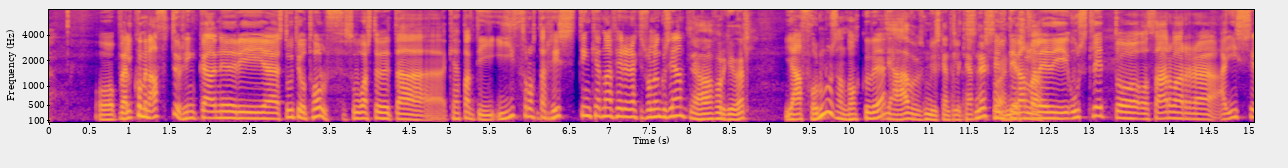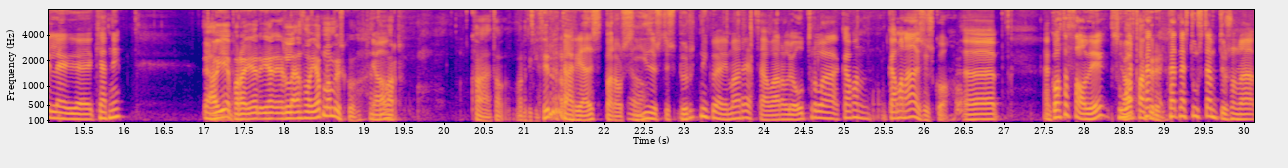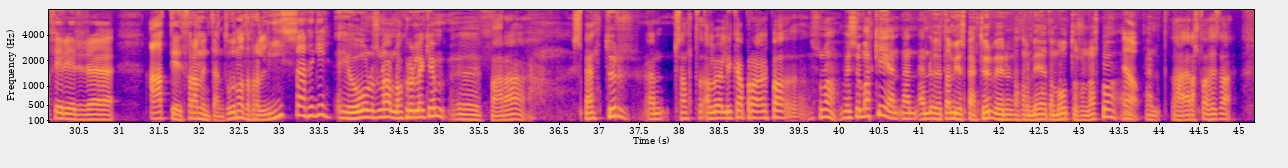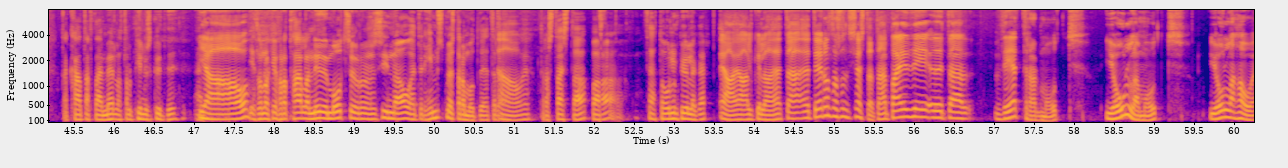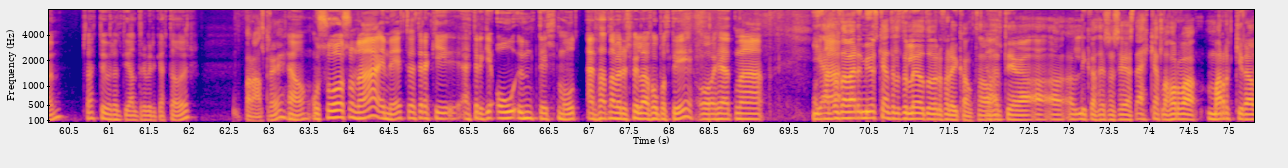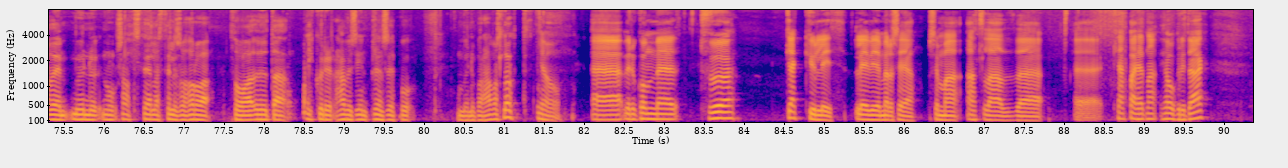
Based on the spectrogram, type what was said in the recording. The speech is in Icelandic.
Og velkomin aftur hingað niður í Studio 12. Þú varst auðvitað keppandi í íþróttarhisting hérna fyrir ekki svo langu síðan. Já, það fór ekki vel. Já, fór nú samt nokkuð vel. Já, það var mjög skemmtileg keppnir. Fylgdir alltaf leið í úslitt og, og þar var æsileg keppni. Já, ég bara, ég er, er ennþá að jafna mig, sko. Þetta Já. var, hvað, þetta var þetta ekki fyrra? Þetta réðist bara á síðustu spurningu ef ég maður rétt. Það var alveg ótrúlega gaman, gaman að þessu, sko. Uh, en gott að fá þig. Þú Já, ert, hvern, hvernig erst þú stemtur svona fyrir uh, atið framundan? Þú ert náttúrulega að fara að lýsa, er það ekki? Jú, svona nokkur leikjum. Uh, bara spentur en samt alveg líka bara upp að svona vissu marki en, en, en auðvitað mjög spentur, við erum náttúrulega með þetta mót og svona sko en, en það er alltaf þess að það katar það með náttúrulega pínu skrytti Já. Ég þarf nokkið að fara að tala niður mótsögur og sína á þetta er heimsmestaramóti, þetta er, þetta er að stæsta bara þetta olimpíuleikar Já, já, algjörlega, þetta, þetta er náttúrulega svolítið sérsta það er bæði auðvitað vetrarmót jólamót, jóla-HM þetta hefur held ég aldrei verið gert aður bara aldrei. Já, og svo svona, einmitt, þetta er ekki, þetta er ekki óumdilt mót, en þarna verður spilaði fókbólti og hérna... Ég held að það verði mjög skemmtilegt að leiða þetta að vera að fara í gang. Þá ja. held ég að líka þeir sem segjast ekki alltaf að horfa margir af þeim munu nú satt stelast til þess að horfa þó að auðvitað einhverjir hafi sín prinsip og, munu bara hafa slögt. Já, uh, við erum komið með tvö geggjulið, leif ég mér að segja, sem að alltaf uh, uh, keppa hérna hjá okkur í dag.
